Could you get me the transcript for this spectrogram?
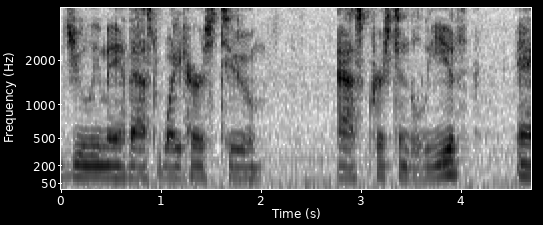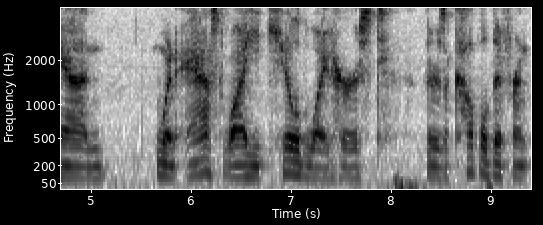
Julie may have asked Whitehurst to ask Christian to leave. And when asked why he killed Whitehurst, there's a couple different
